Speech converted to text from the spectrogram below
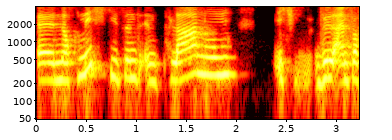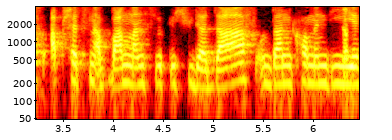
Äh, noch nicht, die sind in Planung ich will einfach abschätzen, ab wann man es wirklich wieder darf. Und dann kommen die ja.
